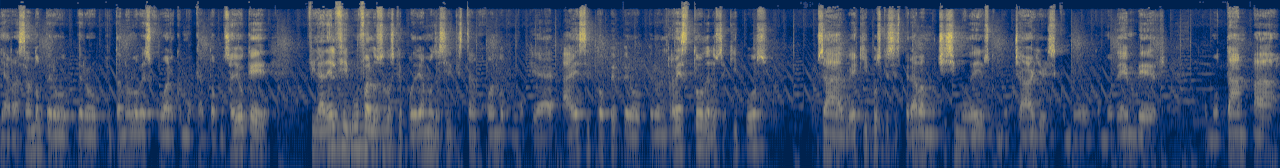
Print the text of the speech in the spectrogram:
y arrasando, pero, pero puta, no lo ves jugar como que al top. O sea, yo que Filadelfia y Buffalo son los que podríamos decir que están jugando como que a, a ese tope, pero, pero el resto de los equipos, o sea, equipos que se esperaba muchísimo de ellos, como Chargers, como, como Denver, como Tampa,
